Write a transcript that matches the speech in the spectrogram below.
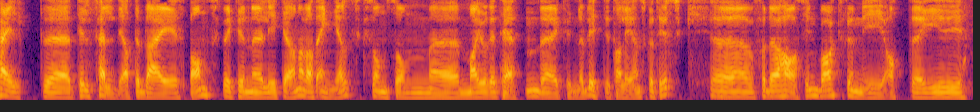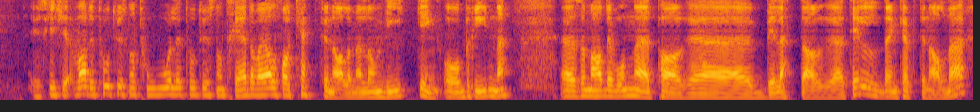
helt uh, tilfeldig at det ble spansk. Det kunne like gjerne vært engelsk, sånn som uh, majoriteten. Det kunne blitt italiensk og tysk. Uh, for det har sin bakgrunn i at jeg i jeg husker ikke, Var det 2002 eller 2003? Det var iallfall cupfinale mellom Viking og Bryne. Eh, som hadde vunnet et par eh, billetter eh, til den cupfinalen der.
